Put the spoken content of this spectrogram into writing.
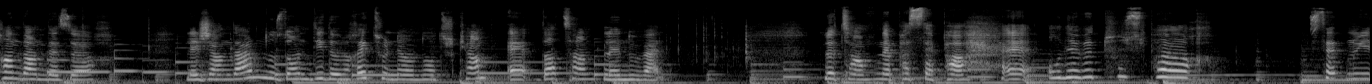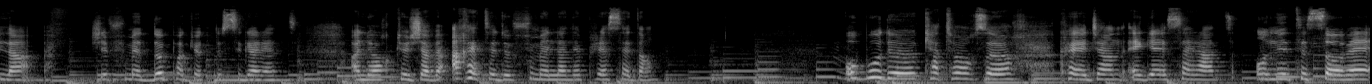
pendant des heures. Les gendarmes nous ont dit de retourner à notre camp et d'attendre les nouvelles. Le temps ne passait pas et on avait tous peur. Cette nuit-là, j'ai fumé deux paquets de cigarettes alors que j'avais arrêté de fumer l'année précédente. Au bout de 14 heures, Kayacan, Ege et Serhat, on était sauvés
